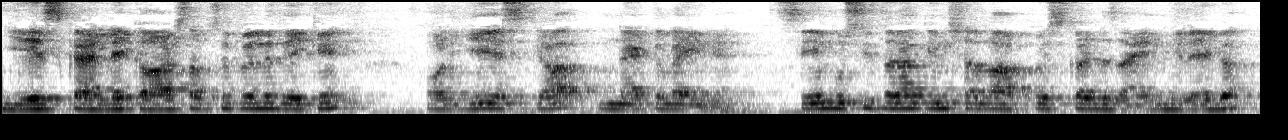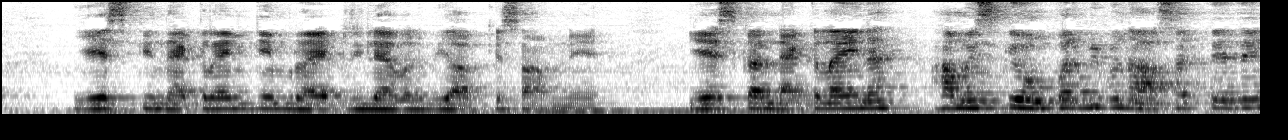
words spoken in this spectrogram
ये इसका एल कार्ड सबसे पहले देखें। और ये इसका नेकलाइन है। सेम उसी तरह की इंशाल्लाह आपको इसका डिज़ाइन मिलेगा। ये इसकी नेकलाइन की एम्ब्रॉयडरी लेवल भी आपके सामने है। ये इसका नेकलाइन है। हम इसके ऊपर भी बना सकते थे,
